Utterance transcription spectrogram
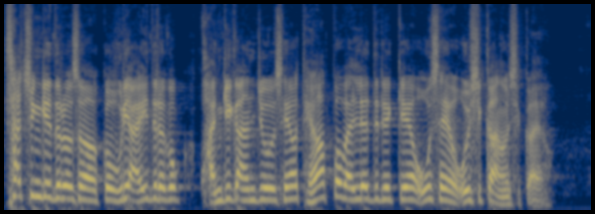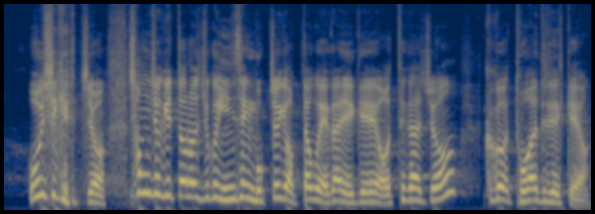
사춘기 들어서 갖고 우리 아이들하고 관계가 안 좋으세요? 대화법 알려드릴게요. 오세요. 오실까? 안 오실까요? 오시겠죠. 성적이 떨어지고 인생 목적이 없다고 애가 얘기해요. 어떻게 하죠? 그거 도와드릴게요.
